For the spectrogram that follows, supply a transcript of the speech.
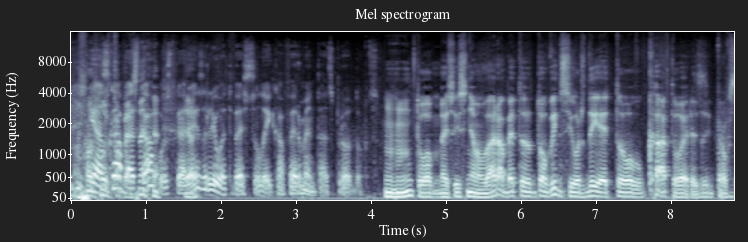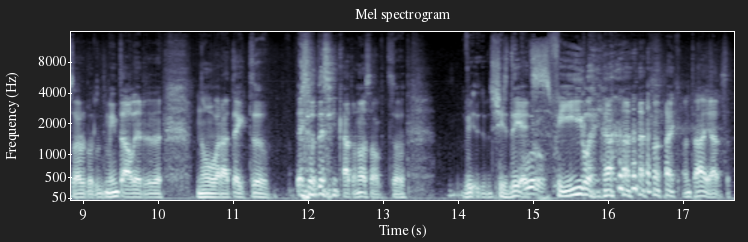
Jā, skābēt kāpos, kā reize ļoti veselīgi, kā fermentēts produkts. Mm -hmm, to mēs visi ņemam vērā, bet uh, to vidusjūras diētu kārtoja, es profesori Mintāli ir, nu, varētu teikt, uh, es jau nezinu, kā to nosaukt uh, šīs diētas fīle. Jā, tā jāsaka.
